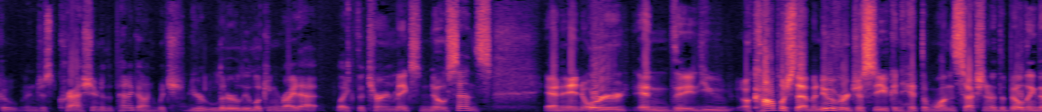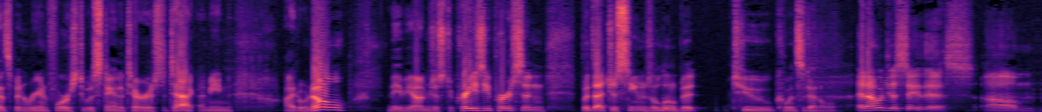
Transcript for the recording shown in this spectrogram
go and just crash into the Pentagon, which you're literally looking right at. Like the turn makes no sense. And in order, and the, you accomplish that maneuver just so you can hit the one section of the building that's been reinforced to withstand a terrorist attack. I mean, I don't know. Maybe I'm just a crazy person, but that just seems a little bit too coincidental. And I would just say this: um,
